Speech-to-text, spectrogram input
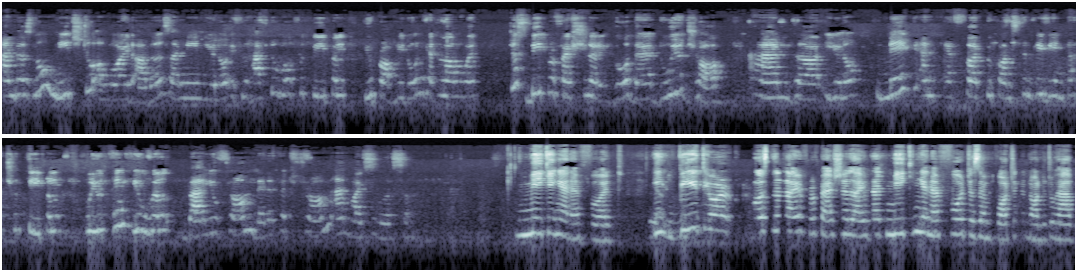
and there's no need to avoid others. I mean, you know, if you have to work with people you probably don't get along with, just be professional, go there, do your job, and uh, you know make an effort to constantly be in touch with people who you think you will value from benefit from and vice versa. Making an effort. Yeah. be it your personal life professional life that making an effort is important in order to have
